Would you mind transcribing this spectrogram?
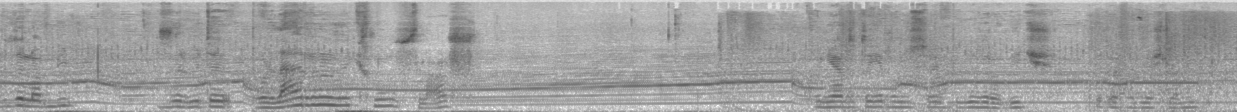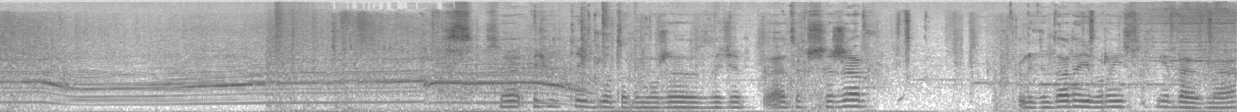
będę lobby zrobił ten polarny kamuflaż. Mam tutaj nie pomysłu jak go zrobić. Tylko wymyślam. W sumie weźmy tutaj gluta, to może będzie, ale tak szczerze legendarnej broni nie wezmę.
